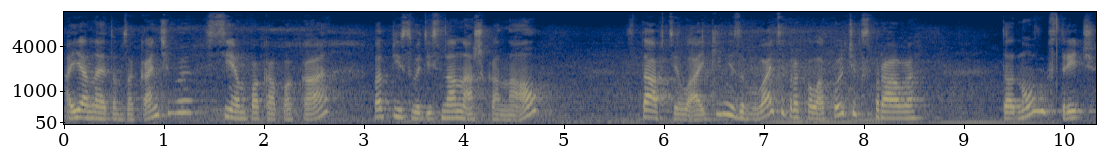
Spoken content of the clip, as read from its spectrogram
А я на этом заканчиваю. Всем пока-пока. Подписывайтесь на наш канал. Ставьте лайки. Не забывайте про колокольчик справа. До новых встреч!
